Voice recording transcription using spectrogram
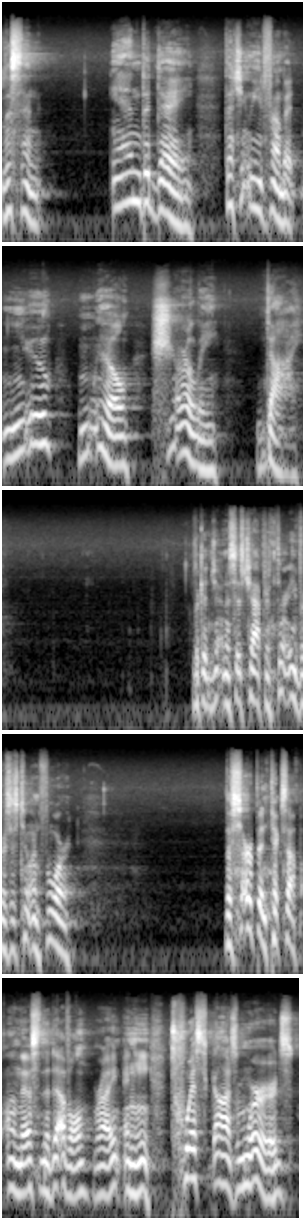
Listen, in the day that you eat from it, you will surely die. Look at Genesis chapter 3, verses 2 and 4. The serpent picks up on this, the devil, right? And he twists God's words.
